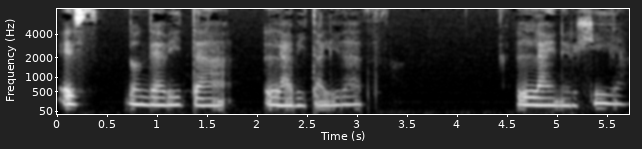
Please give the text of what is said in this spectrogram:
Es donde habita la vitalidad, la energía.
